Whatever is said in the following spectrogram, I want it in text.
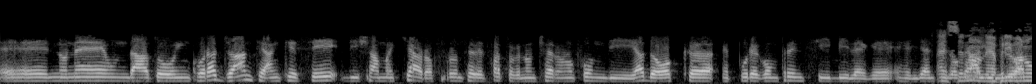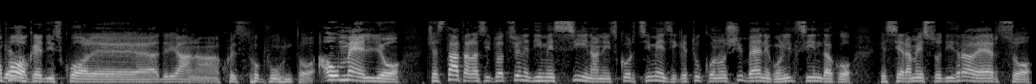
eh, non è un dato incoraggiante anche se diciamo, è chiaro a fronte del fatto che non c'erano fondi ad hoc è pure comprensibile che eh, gli enti eh, se no ne aprivano abbiano... poche di scuole Adriana a questo punto o meglio c'è stata la situazione di Messina nei scorsi mesi che tu conosci bene con il sindaco che si era messo di traverso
